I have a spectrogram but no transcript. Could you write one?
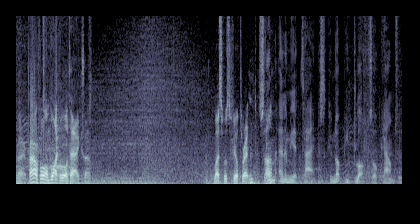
Alright, powerful unblockable attacks, huh? Am I supposed to feel threatened? Some Huh? enemy attacks cannot be blocked or countered.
